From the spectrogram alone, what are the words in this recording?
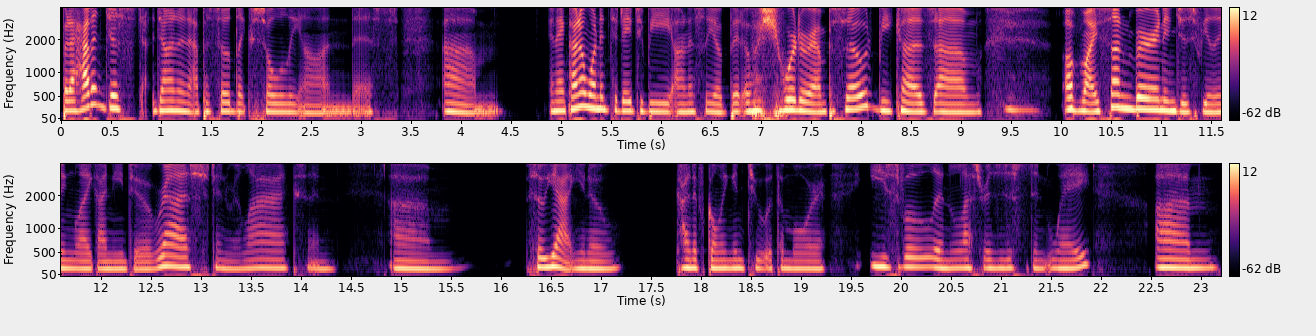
but I haven't just done an episode like solely on this. Um, and I kind of wanted today to be honestly a bit of a shorter episode because um, of my sunburn and just feeling like I need to rest and relax. And um, so, yeah, you know, kind of going into it with a more easeful and less resistant way. Um,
